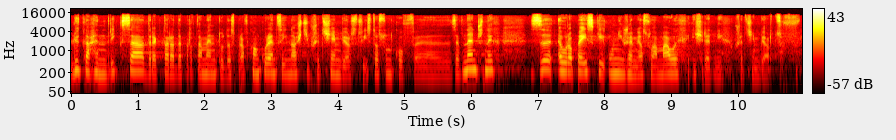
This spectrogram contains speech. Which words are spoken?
Luka Hendriksa, dyrektora Departamentu do Spraw Konkurencyjności Przedsiębiorstw i Stosunków e, Zewnętrznych z Europejskiej Unii Rzemiosła Małych i Średnich Przedsiębiorców.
